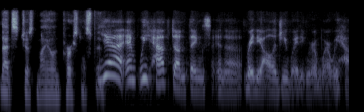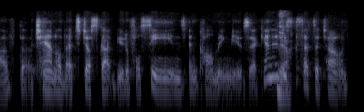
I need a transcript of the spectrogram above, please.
That's just my own personal spin. Yeah. And we have done things in a radiology waiting room where we have the channel that's just got beautiful scenes and calming music, and it yeah. just sets a tone.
